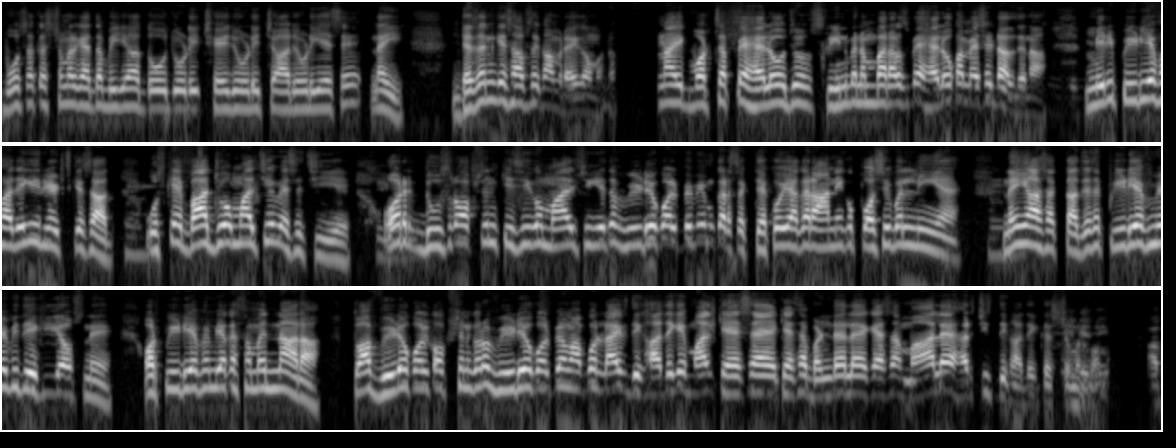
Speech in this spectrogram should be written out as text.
बहुत सा कस्टमर कहता है भैया दो जोड़ी छह जोड़ी चार जोड़ी ऐसे? नहीं। डजन के हिसाब से काम रहेगा हमारा। ना एक व्हाट्सएप पे हेलो जो स्क्रीन पे नंबर आ रहा है उस पे हेलो का मैसेज डाल देना। मेरी पीडीएफ आ जाएगी रेट्स के साथ। हम्म। उसके बाद जो माल चाहिए वैसे चाहिए। और दूसरा ऑप्शन किसी को माल चाहिए तो वीडियो कॉल पे भी हम कर सकते हैं। कोई अगर आने को पॉसिबल नहीं है नहीं आ सकता। जैसे पीडीएफ में भी देख लिया उसने और पीडीएफ में भी अगर समझ ना आ रहा तो आप वीडियो कॉल का ऑप्शन करो। वीडियो कॉल पे हम आपको लाइव दिखा देंगे माल कैसा है कैसा बंडल है कैसा माल है हर चीज़ दिखा देंगे कस्टमर को। अब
